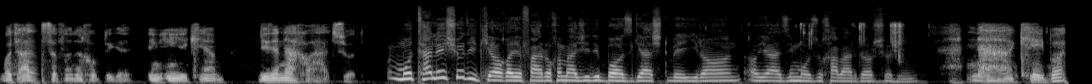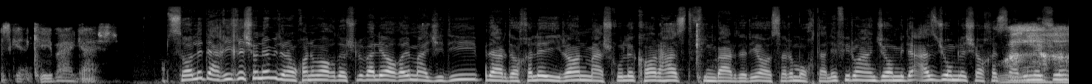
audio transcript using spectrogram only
متاسفانه خب دیگه این این یکی هم دیده نخواهد شد. مطلع شدید که آقای فرخ مجیدی بازگشت به ایران؟ آیا از این موضوع خبردار شدید نه کی بازگشت کی برگشت؟ سال دقیقش رو نمی‌دونم خانم آقداشلو ولی آقای مجیدی در داخل ایران مشغول کار هست. فیلم برداری آثار مختلفی رو انجام میده. از جمله شاخصترینشون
